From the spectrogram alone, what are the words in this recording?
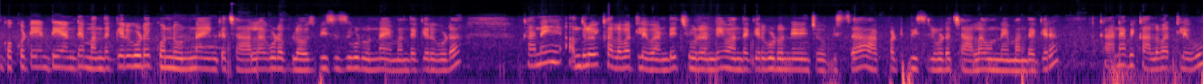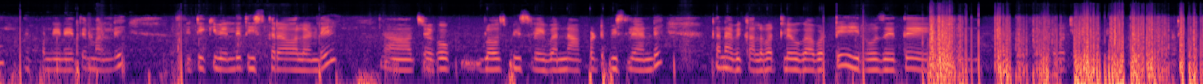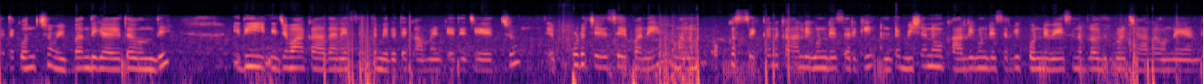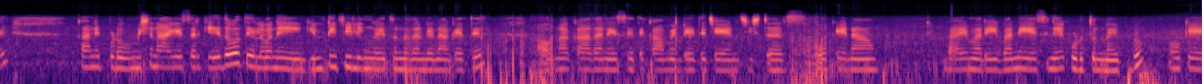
ఇంకొకటి ఏంటి అంటే మన దగ్గర కూడా కొన్ని ఉన్నాయి ఇంకా చాలా కూడా బ్లౌజ్ పీసెస్ కూడా ఉన్నాయి మన దగ్గర కూడా. కానీ అందులో కలవట్లేవండి. చూడండి మన దగ్గర కూడా ఉన్నాయి నేను చూపిస్తా. ఆకుపట్టు పీసులు కూడా చాలా ఉన్నాయి మన దగ్గర. కానీ అవి కలవట్లేవు. ఇప్పుడు నేనైతే మళ్ళీ సిటీకి వెళ్ళి తీసుకురావాలండి. చెగో బ్లౌజ్ పీసులు ఇవన్నీ ఆకుపట్టు పీసులే అండి. కానీ అవి కలవట్లేవు కాబట్టి ఈరోజైతే కలవట్లేదు అయితే కొంచెం ఇబ్బందిగా అయితే ఉంది. ఇది నిజమా కాదనేసి అయితే మీరైతే కామెంట్ అయితే చేయొచ్చు. ఎప్పుడు చేసే పని మనం ఒక్క సెకండ్ ఖాళీగా ఉండేసరికి అంటే మిషన్ ఖాళీగా ఉండేసరికి కొన్ని వేసిన బ్లౌజులు కూడా చాలా ఉన్నాయండి. కానీ ఇప్పుడు మిషన్ ఆగేసరికి ఏదో తెలియని గిల్టీ ఫీలింగ్ అవుతున్నదండి నాకైతే. అవునా కాదనేసి అయితే కామెంట్ అయితే చేయండి సిస్టర్స్ ఓకేనా బాయ్ మరి. ఇవన్నీ వేసినే కుడుతున్నాయి ఇప్పుడు. ఓకే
